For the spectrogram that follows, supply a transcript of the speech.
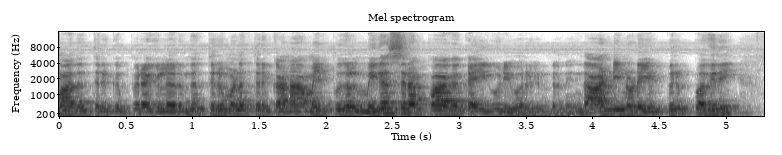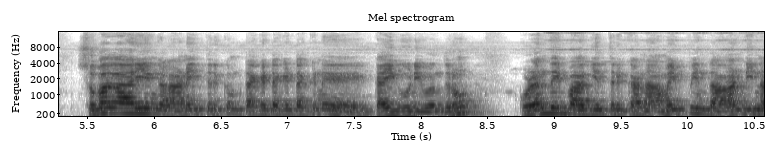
மாதத்திற்கு பிறகுலிருந்து திருமணத்திற்கான அமைப்புகள் மிக சிறப்பாக கைகூடி வருகின்றது. இந்த ஆண்டினுடைய பிற்பகுதி சுபகாரியங்கள் அனைத்திற்கும் டக்கு டக்கு டக்குன்னு கைகூடி வந்துடும் குழந்தை பாக்கியத்திற்கான அமைப்பு இந்த ஆண்டின்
